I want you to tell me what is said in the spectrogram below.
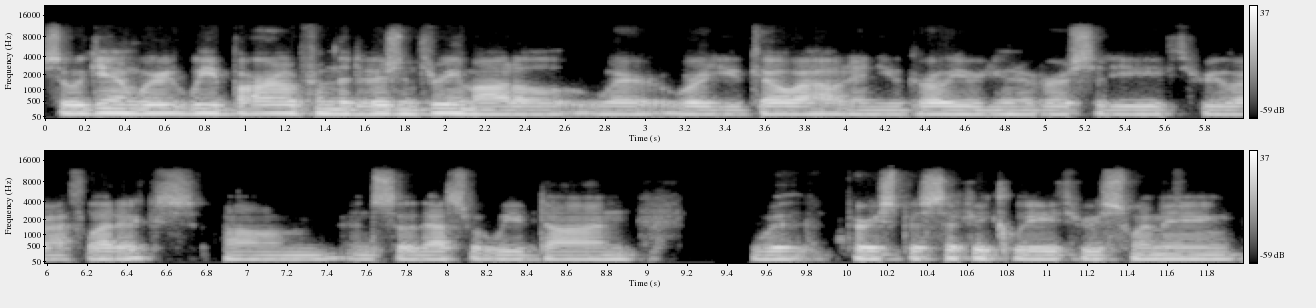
so again, we we borrowed from the Division three model where where you go out and you grow your university through athletics, um, and so that's what we've done with very specifically through swimming,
